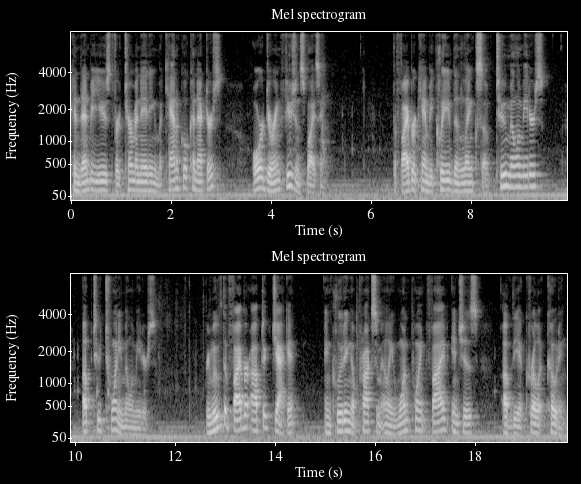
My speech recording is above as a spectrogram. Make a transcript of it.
can then be used for terminating mechanical connectors or during fusion splicing. The fiber can be cleaved in lengths of 2 millimeters up to 20 millimeters. Remove the fiber optic jacket, including approximately 1.5 inches of the acrylic coating.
